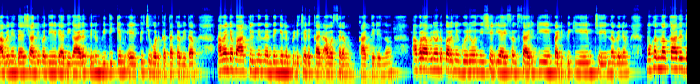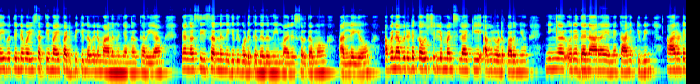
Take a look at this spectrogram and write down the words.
അവന് ദേശാധിപതിയുടെ അധികാരത്തിനും വിധിക്കും ഏൽപ്പിച്ചു കൊടുക്കത്തക്ക വിധം അവന്റെ വാക്കിൽ നിന്ന് എന്തെങ്കിലും പിടിച്ചെടുക്കാൻ അവസരം കാത്തിരുന്നു. അവർ അവനോട് പറഞ്ഞു ഗുരു നീ ശരിയായി സംസാരിക്കുകയും പഠിപ്പിക്കുകയും ചെയ്യുന്നവനും മുഖം നോക്കാതെ ദൈവത്തിന്റെ വഴി സത്യമായി പഠിപ്പിക്കുന്നവനുമാണെന്ന് ഞങ്ങൾക്കറിയാം. ഞങ്ങൾ സീസറിന് നികുതി കൊടുക്കുന്നത് നിയമാനുസൃതമോ അല്ലയോ? അവൻ അവരുടെ കൗശല്യം മനസ്സിലാക്കി അവരോട് പറഞ്ഞു നിങ്ങൾ ഒരു ധനാറ എന്നെ കാണിക്കുവിൻ. ആരുടെ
